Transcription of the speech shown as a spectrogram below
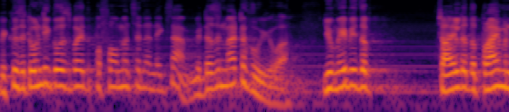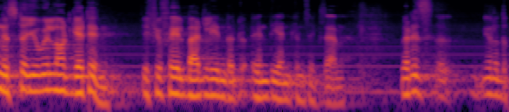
because it only goes by the performance in an exam. It doesn't matter who you are. You may be the child of the prime minister, you will not get in if you fail badly in the, in the entrance exam. Whereas, uh, you know, the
